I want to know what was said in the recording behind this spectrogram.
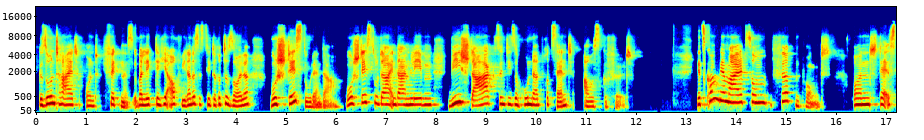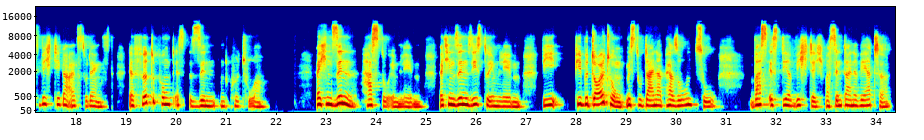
Gesundheit und Fitness. Überleg dir hier auch wieder, das ist die dritte Säule. Wo stehst du denn da? Wo stehst du da in deinem Leben? Wie stark sind diese 100 Prozent ausgefüllt? Jetzt kommen wir mal zum vierten Punkt. Und der ist wichtiger, als du denkst. Der vierte Punkt ist Sinn und Kultur. Welchen Sinn hast du im Leben? Welchen Sinn siehst du im Leben? Wie viel Bedeutung misst du deiner Person zu? Was ist dir wichtig? Was sind deine Werte?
